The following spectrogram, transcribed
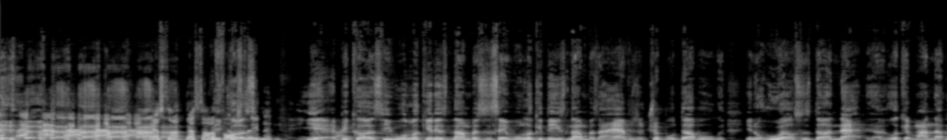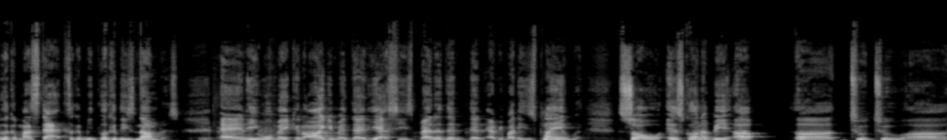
that's not that's not a because, false statement. Yeah, right. because he will look at his numbers and say, "Well, look at these numbers. I average a triple double. You know, who else has done that? Uh, look at my look at my stats. Look at me. Look at these numbers." And he will make an argument that yes, he's better than than everybody he's playing with. So it's going to be up uh, to to uh,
